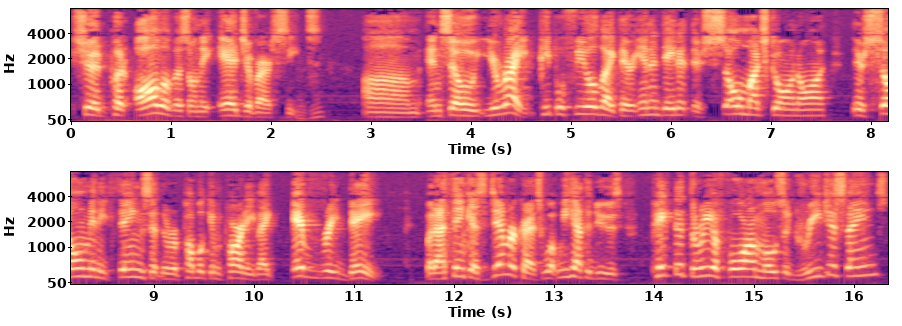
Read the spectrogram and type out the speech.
should put all of us on the edge of our seats. Mm-hmm. Um, and so you're right. People feel like they're inundated. There's so much going on. There's so many things that the Republican Party, like every day. But I think as Democrats, what we have to do is pick the three or four most egregious things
